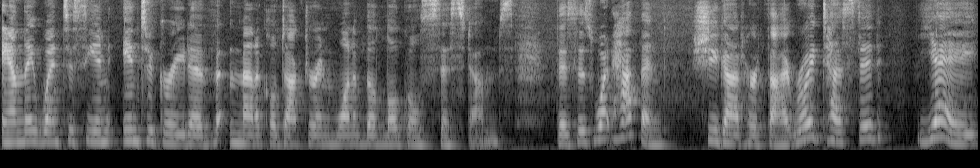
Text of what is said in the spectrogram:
And they went to see an integrative medical doctor in one of the local systems. This is what happened. She got her thyroid tested. Yay.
